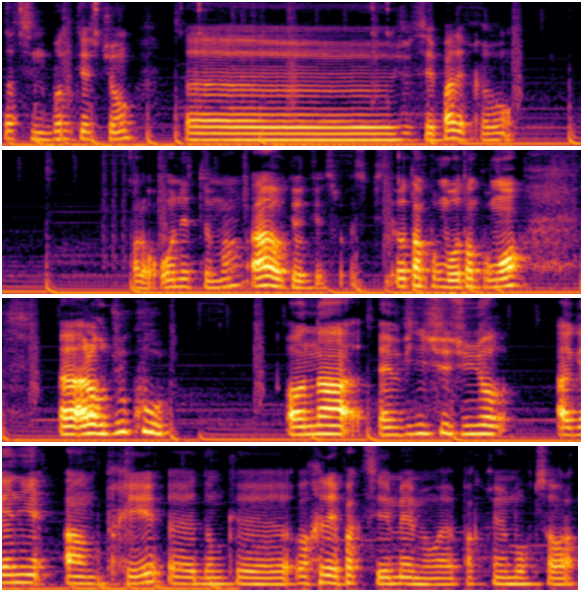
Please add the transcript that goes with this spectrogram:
Ça, c'est une bonne question. Euh, je sais pas, les frérots. Alors honnêtement... Ah ok ok, autant pour moi, autant pour moi. Euh, alors du coup, on a un Vinicius Junior à gagner en prêt. Euh, donc euh, après les packs c'est les mêmes, ouais, par premier tout ça voilà.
